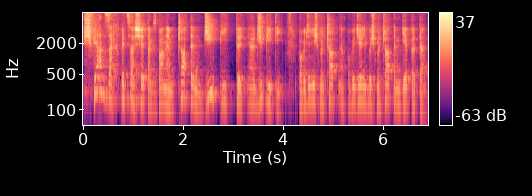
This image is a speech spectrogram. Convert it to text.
świat zachwyca się tak zwanym czatem GPT. GPT. Powiedzieliśmy czat, powiedzielibyśmy czatem GPT.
